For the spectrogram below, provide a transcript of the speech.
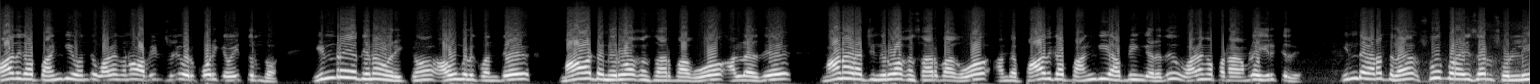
பாதுகாப்பு அங்கி வந்து வழங்கணும் அப்படின்னு சொல்லி ஒரு கோரிக்கை வைத்திருந்தோம். இன்றைய தினம் வரைக்கும் அவங்களுக்கு வந்து மாவட்ட நிர்வாகம் சார்பாகவோ அல்லது மாநகராட்சி நிர்வாகம் சார்பாகவோ அந்த பாதுகாப்பு அங்கி அப்படிங்கிறது வழங்கப்படாமலே இருக்குது. இந்த இடத்துல சூப்பர்வைசர் சொல்லி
